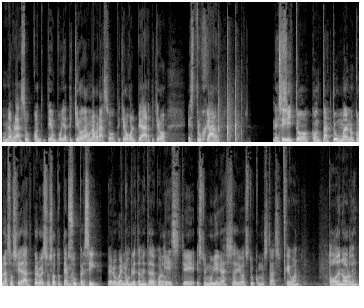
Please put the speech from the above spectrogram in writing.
un abrazo. ¿Cuánto tiempo? Ya te quiero dar un abrazo, te quiero golpear, te quiero estrujar. Necesito contacto humano con la sociedad, pero eso es otro tema. Súper sí, Pero bueno, completamente de acuerdo. este, estoy muy bien, gracias a Dios. ¿Tú cómo estás? Qué bueno. Todo en orden.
